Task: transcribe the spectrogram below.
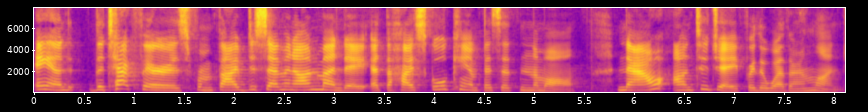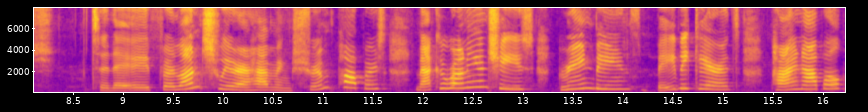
And the tech fair is from 5 to 7 on Monday at the high school campus at the mall. Now, on to Jay for the weather and lunch. Today for lunch we are having shrimp poppers, macaroni and cheese, green beans, baby carrots, pineapple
